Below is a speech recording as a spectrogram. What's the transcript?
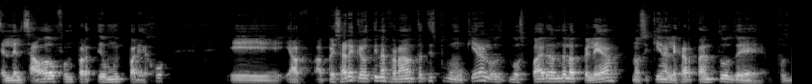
el del sábado fue un partido muy parejo y a, pesar de que no tiene a Fernando Tatis, pues como quiera, los, los, padres dando la pelea, no se quieren alejar tanto de, pues,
